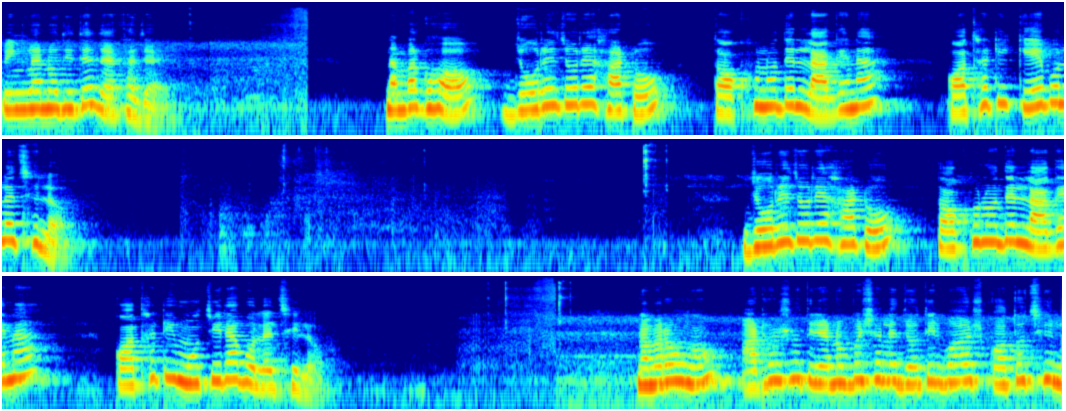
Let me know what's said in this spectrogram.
পিংলা নদীতে দেখা যায়। নাম্বার ঘ, জোরে জোরে হাঁটো, তখন ওদের লাগে না? কথাটি কে বলেছিল? জোরে জোরে হাঁটো, তখন ওদের লাগে না? কথাটি মুচিরা বলেছিল। নাম্বার ও আঠারোশো তিরানব্বই সালে জ্যোতির বয়স কত ছিল?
